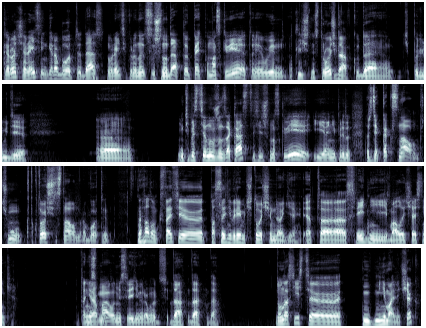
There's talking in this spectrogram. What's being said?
Короче, рейтинги работают, да, ну, рейтинг Рунет. Слушай, ну да, топ-5 по Москве, это, я уверен, отличная строчка, Да. куда, типа, люди... э, ну, типа, если тебе нужен заказ, ты сидишь в Москве, и они придут. Подожди, а как с налом? Почему? Кто, кто вообще с налом работает? С налом, кстати, в последнее время что очень многие. Это средние и малые частники. Вот они с работают. малыми и средними работаете? Да, да, да. Но у нас есть э, минимальный чек.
